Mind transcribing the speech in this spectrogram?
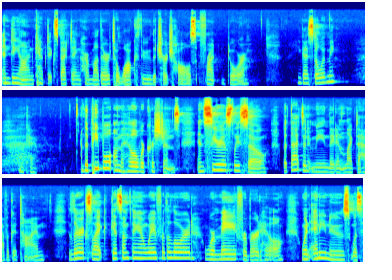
and Dionne kept expecting her mother to walk through the church hall's front door. You guys still with me? Okay. The people on the hill were Christians, and seriously so, but that didn't mean they didn't like to have a good time. Lyrics like "Get something away for the Lord" were made for Bird Hill, when any news was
